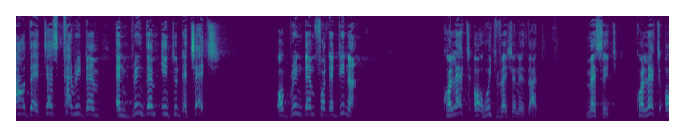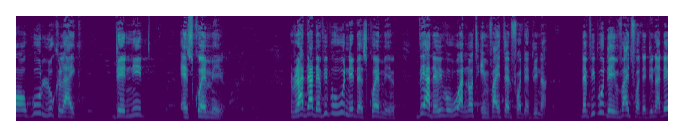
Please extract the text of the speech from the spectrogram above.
out there, just carry them and bring them into the church or bring them for the dinner. Collect, or which version is that? Message. Collect all who look like they need a square meal. Rather, the people who need a square meal, they are the people who are not invited for the dinner. The people they invite for the dinner, they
